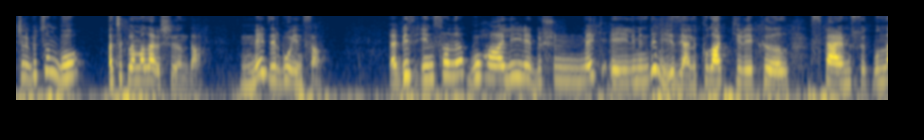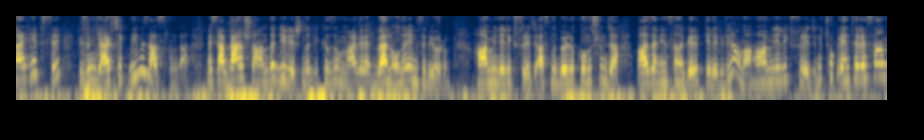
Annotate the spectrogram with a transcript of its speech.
Şimdi bütün bu açıklamalar ışığında nedir bu insan? Yani biz insanı bu haliyle düşünmek eğiliminde miyiz? Yani kulak kiri, kıl, sperm, süt bunlar hepsi bizim gerçekliğimiz aslında. Mesela ben şu anda bir yaşında bir kızım var ve ben onu emziriyorum. Hamilelik süreci aslında böyle konuşunca bazen insana garip gelebiliyor ama hamilelik sürecini çok enteresan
